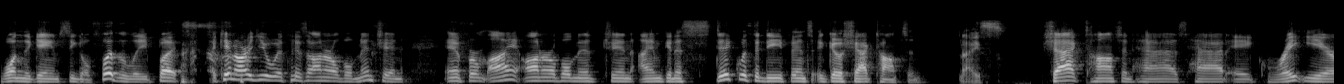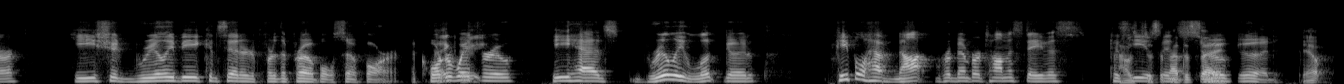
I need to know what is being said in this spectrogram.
won the game single-footedly, but I can't argue with his honorable mention. And for my honorable mention, I'm gonna stick with the defense and go Shaq Thompson. Nice. Shaq Thompson has had a great year. He should really be considered for the Pro Bowl so far. A quarter way through, he has really looked good. People have not remembered Thomas Davis because he has been so say. good. Yep.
